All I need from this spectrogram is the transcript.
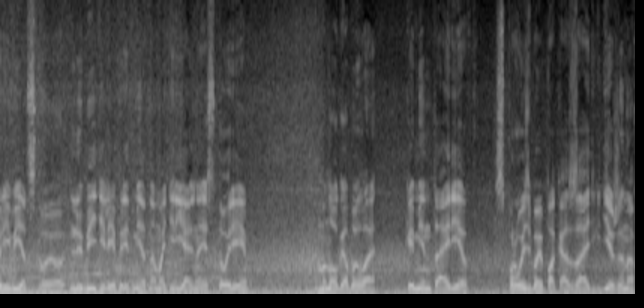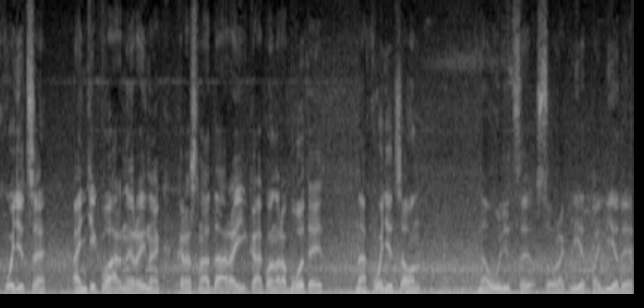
Приветствую любителей предметно-материальной истории. Много было комментариев с просьбой показать, где же находится антикварный рынок Краснодара и как он работает. Находится он на улице 40 лет Победы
